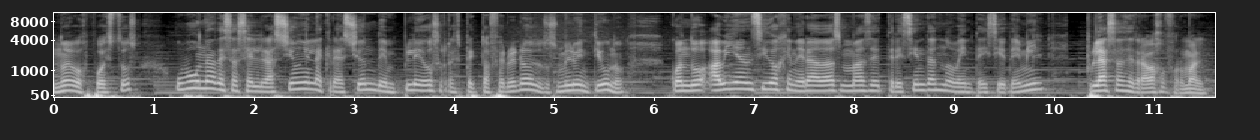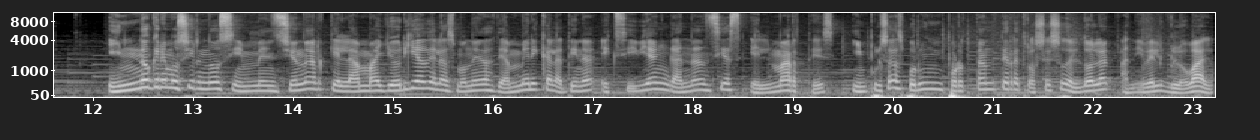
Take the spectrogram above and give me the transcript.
nuevos puestos, hubo una desaceleración en la creación de empleos respecto a febrero del 2021, cuando habían sido generadas más de 397.000 plazas de trabajo formal. Y no queremos irnos sin mencionar que la mayoría de las monedas de América Latina exhibían ganancias el martes, impulsadas por un importante retroceso del dólar a nivel global.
